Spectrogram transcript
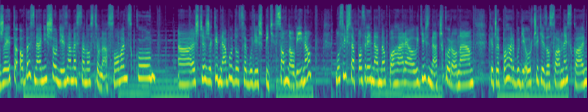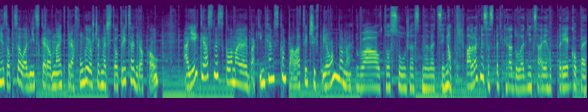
že je to obec s najnižšou nezamestnanosťou na Slovensku. A ešte, že keď na budúce budeš piť so mnou víno, musíš sa pozrieť na dno pohára a uvidíš značku Ronám, keďže pohár bude určite zo slavnej skládne z obce Lednické rovnaj, ktorá funguje už takmer 130 rokov. A jej krásne sklo majú aj v Buckinghamskom paláci či v Bielom dome. Wow, to sú úžasné veci. No, ale vráťme sa späť k hradu Lednica a jeho priekope.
